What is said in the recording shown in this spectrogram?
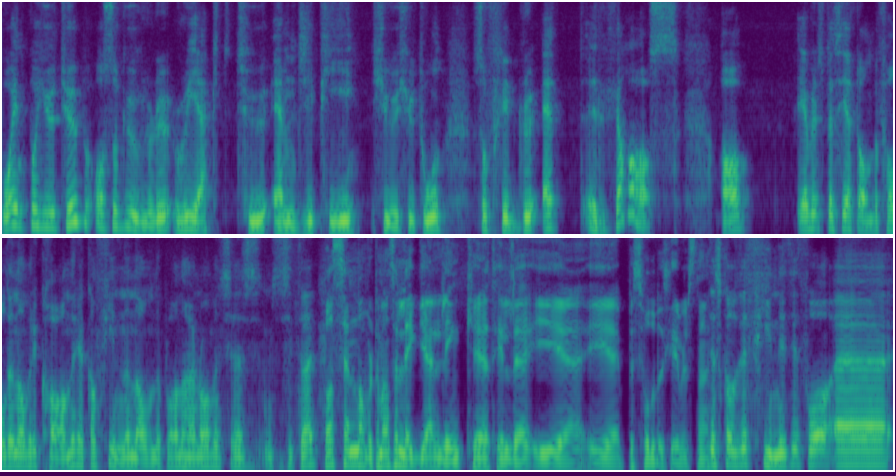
Gå inn på YouTube, og så googler du 'React to MGP 2022'. Så finner du et ras av jeg vil spesielt anbefale en amerikaner. Jeg kan finne navnet på han her nå. mens jeg sitter her. Bare Send over til meg, så legger jeg en link eh, til det i, i episodebeskrivelsen. Det skal du definitivt få. Eh,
